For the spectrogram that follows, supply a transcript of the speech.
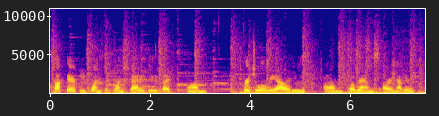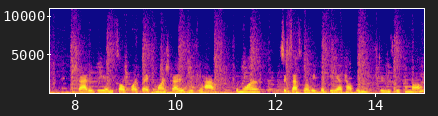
Talk therapy is one, one strategy, but um, virtual reality um, programs are another strategy and so forth, right? The more strategies you have, the more successful we could be at helping students become well.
